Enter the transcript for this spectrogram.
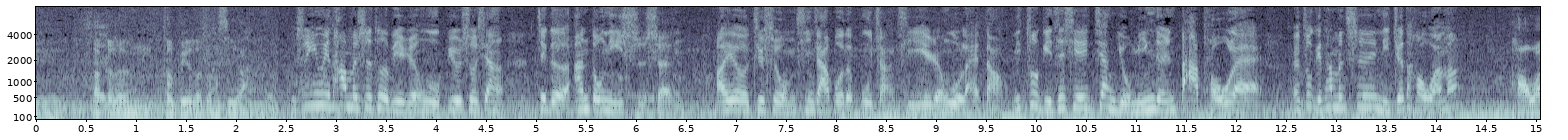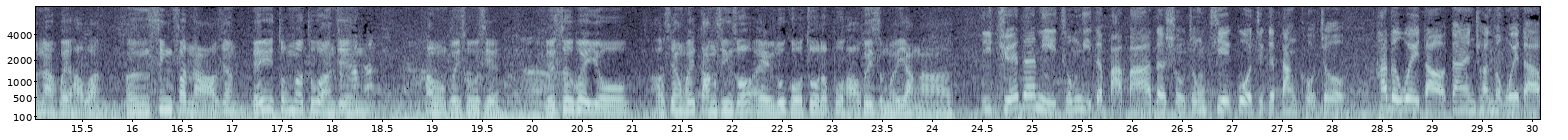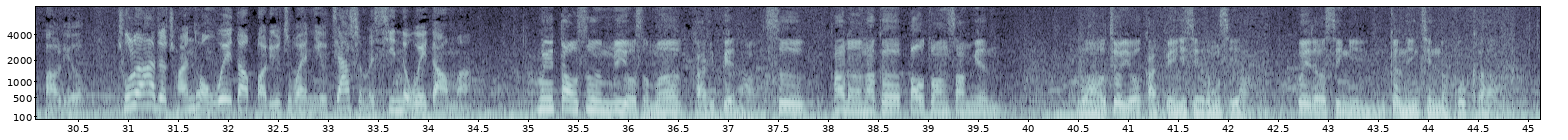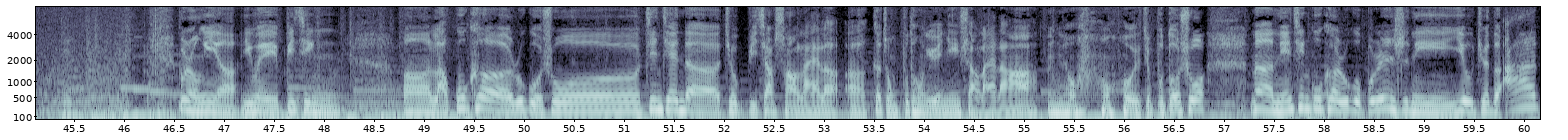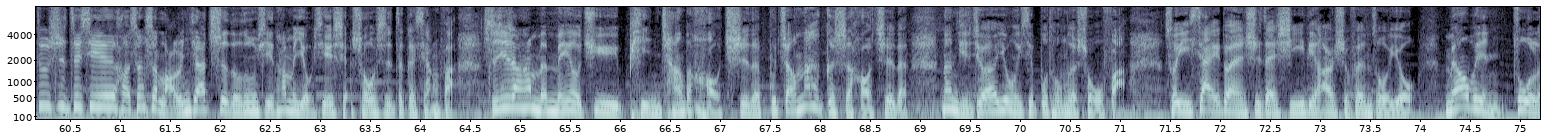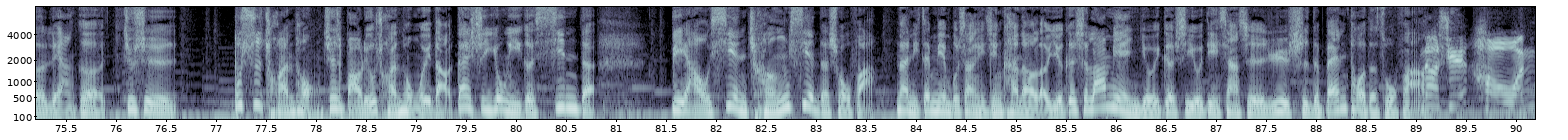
那个人特别的东西啊。可是因为他们是特别人物，比如说像这个安东尼食神，还有就是我们新加坡的部长级人物来到，你做给这些这样有名的人大头嘞，呃，做给他们吃，你觉得好玩吗？好玩啊，会好玩，很兴奋啊，好像哎，怎么突然间他们会出现，也是会有，好像会担心说，哎，如果做的不好会怎么样啊？你觉得你从你的爸爸的手中接过这个档口之后，它的味道当然传统味道要保留，除了它的传统味道保留之外，你有加什么新的味道吗？味道是没有什么改变啊，是它的那个包装上面，我就有改变一些东西啊，为了吸引更年轻的顾客啊，对。不容易啊，因为毕竟。呃，老顾客如果说今天的就比较少来了，呃，各种不同原因少来了啊，嗯，我我就不多说。那年轻顾客如果不认识你，又觉得啊，都是这些好像是老人家吃的东西，他们有些时候是这个想法。实际上他们没有去品尝的好吃的，不知道那个是好吃的，那你就要用一些不同的手法。所以下一段是在十一点二十分左右，Melvin 做了两个，就是。不是传统，就是保留传统味道，但是用一个新的表现呈现的手法。那你在面部上已经看到了，有一个是拉面，有一个是有点像是日式的 bento 的做法。那些好玩的。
